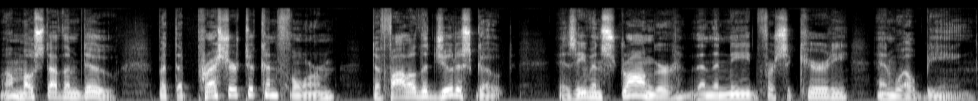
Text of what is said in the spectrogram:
Well, most of them do. But the pressure to conform, to follow the Judas goat, is even stronger than the need for security and well being.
